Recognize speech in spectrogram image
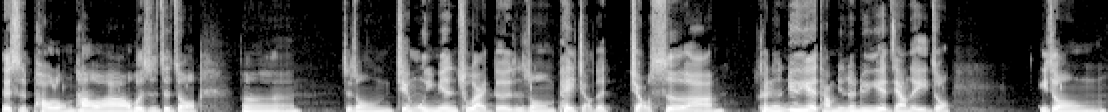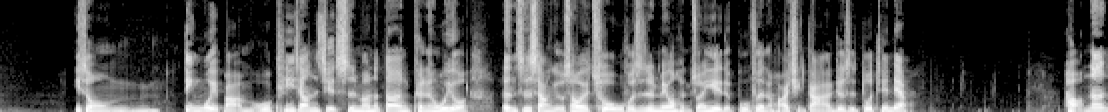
类似跑龙套啊，或是这种嗯。这种节目里面出来的这种配角的角色啊，可能绿叶旁边的绿叶这样的一种一种一种定位吧，我可以这样子解释吗？那当然，可能我有认知上有稍微错误，或是没有很专业的部分的话，请大家就是多见谅。好，那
